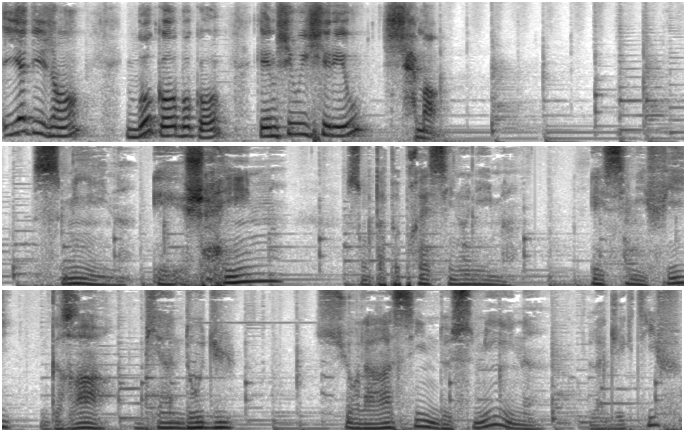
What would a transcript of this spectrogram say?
Il y a des gens, beaucoup, beaucoup, qui aiment shma. Smin et shhim sont à peu près synonymes et signifient gras, bien dodu. Sur la racine de smin, l'adjectif,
